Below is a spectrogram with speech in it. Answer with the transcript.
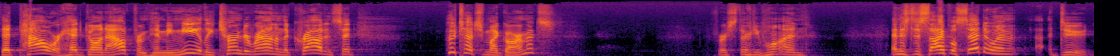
that power had gone out from him, immediately turned around in the crowd and said, Who touched my garments? Verse 31. And his disciples said to him, Dude,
